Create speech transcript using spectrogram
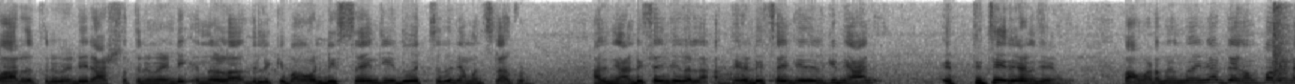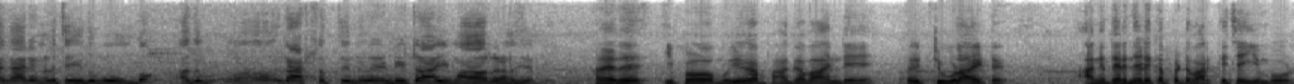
ഭാരതത്തിന് വേണ്ടി രാഷ്ട്രത്തിന് വേണ്ടി എന്നുള്ള ഇതിലേക്ക് ഭഗവാൻ ഡിസൈൻ ചെയ്തു വെച്ചത് ഞാൻ മനസ്സിലാക്കണം അത് ഞാൻ ഡിസൈൻ ചെയ്തല്ല അദ്ദേഹം ഡിസൈൻ ചെയ്തതിലേക്ക് ഞാൻ എത്തിച്ചേരുകയാണ് ചെയ്യുന്നത്. അപ്പോൾ അവിടെ നിന്ന് കഴിഞ്ഞാൽ അദ്ദേഹം പറയുന്ന കാര്യങ്ങൾ ചെയ്തു പോകുമ്പോൾ അത് രാഷ്ട്രത്തിന് വേണ്ടിയിട്ടായി മാറുകയാണ് ചെയ്യുന്നത്. അതായത് ഇപ്പോൾ മുരുക ഭഗവാന്റെ ഒരു ടൂളായിട്ട് അങ്ങ് തിരഞ്ഞെടുക്കപ്പെട്ട് വർക്ക് ചെയ്യുമ്പോൾ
